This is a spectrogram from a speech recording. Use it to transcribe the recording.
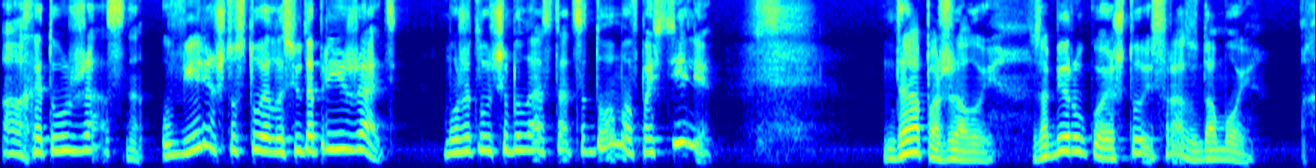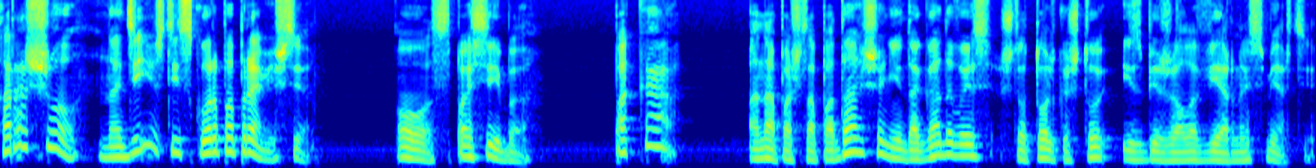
«Ах, это ужасно. Уверен, что стоило сюда приезжать. Может, лучше было остаться дома, в постели?» «Да, пожалуй. Заберу кое-что и сразу домой». «Хорошо. Надеюсь, ты скоро поправишься». «О, спасибо». «Пока». Она пошла подальше, не догадываясь, что только что избежала верной смерти.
